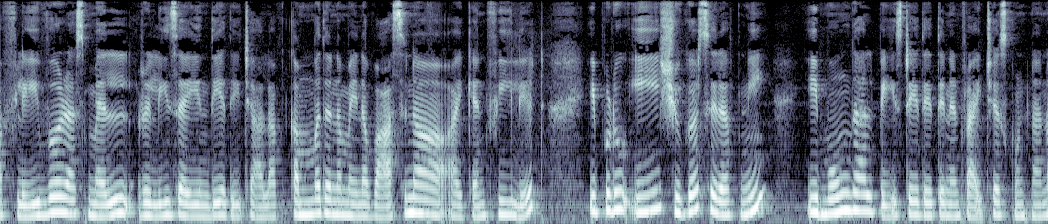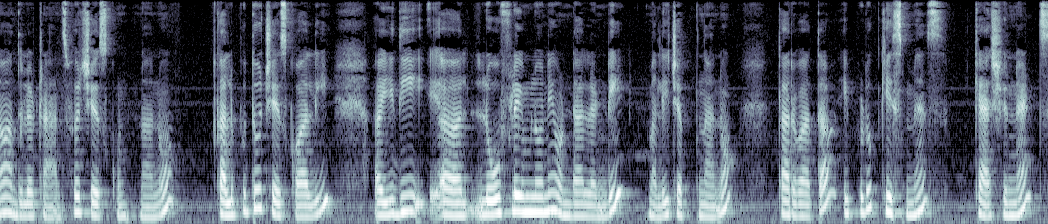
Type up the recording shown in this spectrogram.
ఆ ఫ్లేవర్ ఆ స్మెల్ రిలీజ్ అయ్యింది. అది చాలా కమ్మదనమైన వాసన ఐ కెన్ ఫీల్ ఇట్. ఇప్పుడు ఈ షుగర్ సిరప్ని ఈ మూంగ్ దాల్ పేస్ట్ ఏదైతే నేను ఫ్రై చేసుకుంటున్నానో అందులో ట్రాన్స్ఫర్ చేసుకుంటున్నాను. కలుపుతూ చేసుకోవాలి. ఇది లో ఫ్లేమ్లోనే ఉండాలండి. మళ్ళీ చెప్తున్నాను. తర్వాత ఇప్పుడు కిస్మిస్ క్యాష్యూనట్స్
